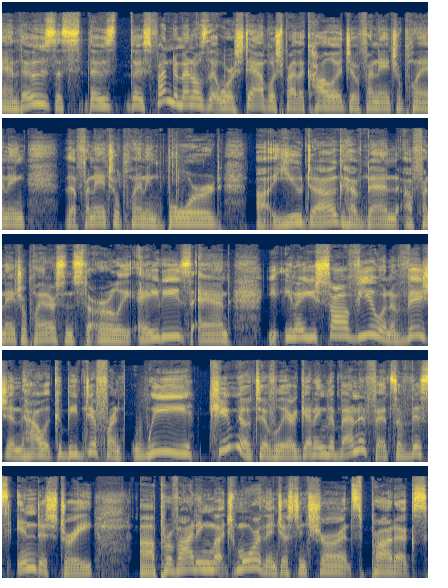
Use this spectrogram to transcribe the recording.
And those those those fundamentals that were established by the College of Financial Planning, the Financial Planning Board, uh, you, Doug, have been a financial planner since the early '80s, and you, you know you saw a view and a vision how it could be different. We cumulatively are getting the benefits of this industry, uh, providing much more than just insurance products,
